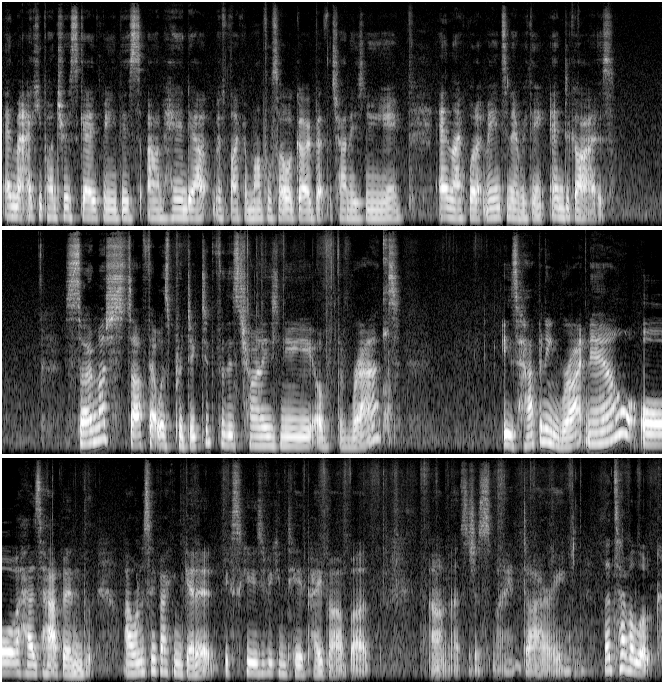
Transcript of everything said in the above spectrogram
and my acupuncturist gave me this um, handout like a month or so ago about the Chinese New Year, and like what it means and everything. And guys, so much stuff that was predicted for this Chinese New Year of the rat is happening right now or has happened. I want to see if I can get it. Excuse if you can tear paper, but um, that's just my diary. Let's have a look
